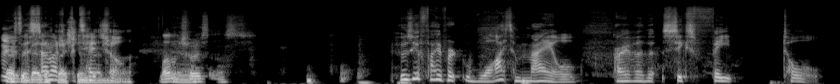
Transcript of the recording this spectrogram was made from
Dude, that's a there's so much question than, potential. uh, A lot of Yeah. choices. Who's your favorite white male over the six feet tall?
